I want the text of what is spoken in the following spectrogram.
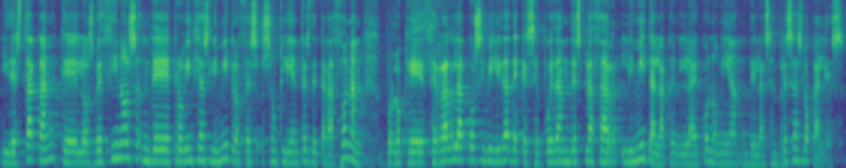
y destacan que los vecinos de provincias limítrofes son clientes de Tarazona, por lo que cerrar la posibilidad de que se puedan desplazar limita la, la economía de las empresas locales.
